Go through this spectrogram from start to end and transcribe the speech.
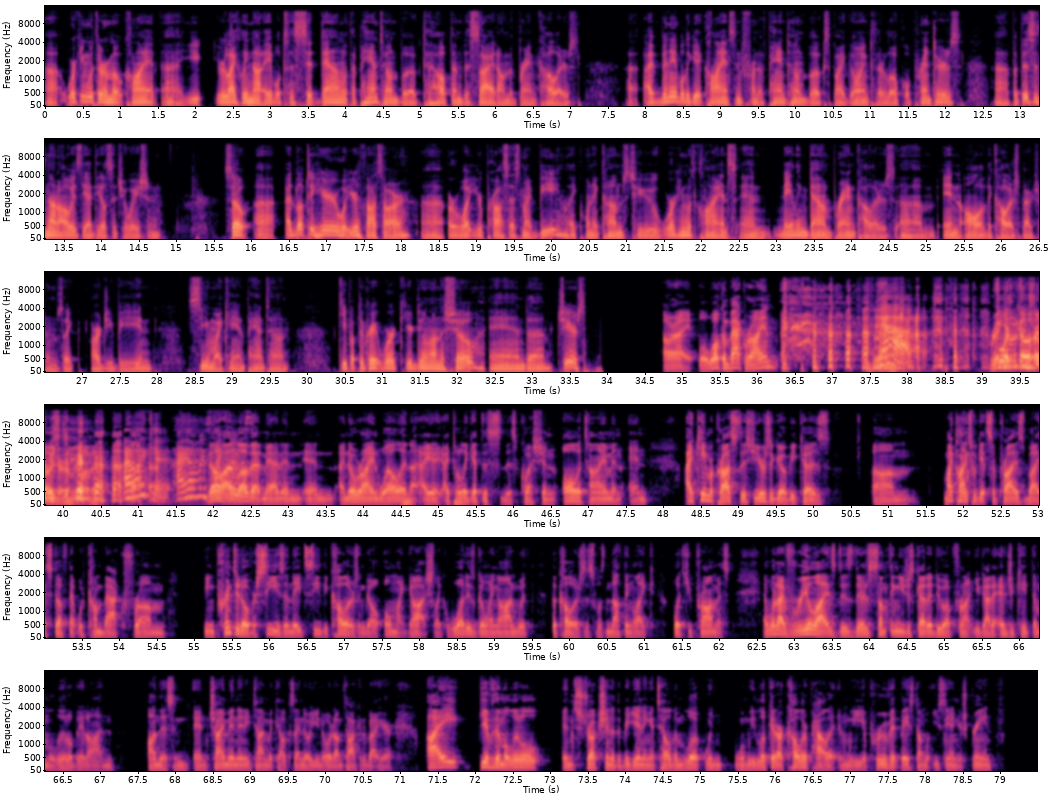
Uh, working with a remote client, uh, you, you're likely not able to sit down with a Pantone book to help them decide on the brand colors. Uh, I've been able to get clients in front of Pantone books by going to their local printers, uh, but this is not always the ideal situation. So, uh, I'd love to hear what your thoughts are uh, or what your process might be like when it comes to working with clients and nailing down brand colors um, in all of the color spectrums like RGB and CMYK and Pantone. Keep up the great work you're doing on the show and uh, cheers. All right. Well, welcome back, Ryan. Yeah. Regular Fourth contributor. We love it. I like it. I always no, like I love that man, and and I know Ryan well, and I I totally get this this question all the time, and and I came across this years ago because um my clients would get surprised by stuff that would come back from being printed overseas, and they'd see the colors and go, oh my gosh, like what is going on with the colors? This was nothing like what you promised. And what I've realized is there's something you just got to do up front. You got to educate them a little bit on on this and and chime in anytime, Mikkel, because I know you know what I'm talking about here. I give them a little instruction at the beginning and tell them, look, when when we look at our color palette and we approve it based on what you see on your screen,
